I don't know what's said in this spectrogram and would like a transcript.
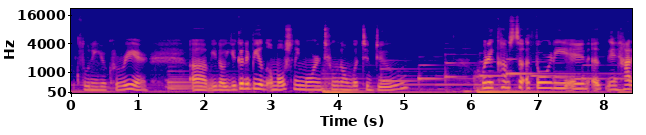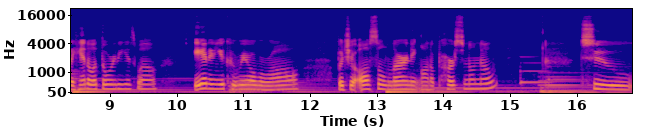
including your career. Um, you know, you're going to be emotionally more in tune on what to do when it comes to authority and, uh, and how to handle authority as well, and in your career overall. But you're also learning on a personal note to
